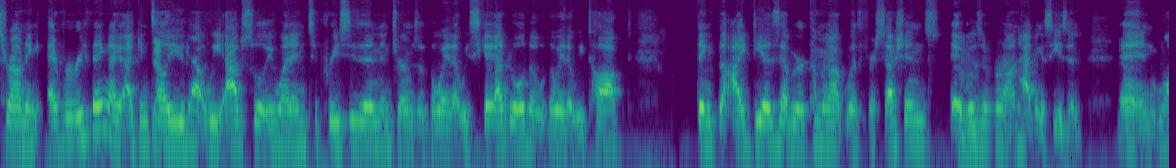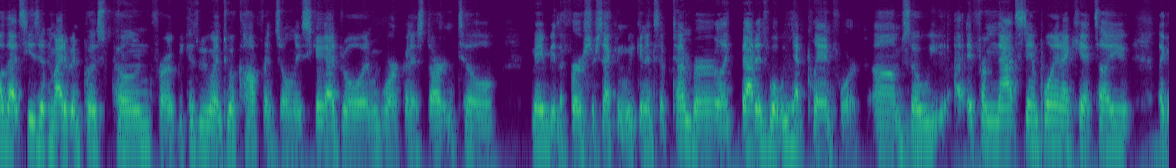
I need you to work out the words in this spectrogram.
surrounding everything. I, I can tell you that we absolutely went into preseason in terms of the way that we scheduled, the, the way that we talked. Think the ideas that we were coming up with for sessions, it Mhm. was around having a season. And while that season might have been postponed for because we went to a conference only schedule and we weren't going to start until maybe the first or second weekend in September, like that is what we had planned for. Um, so we, from that standpoint, I can't tell you, like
